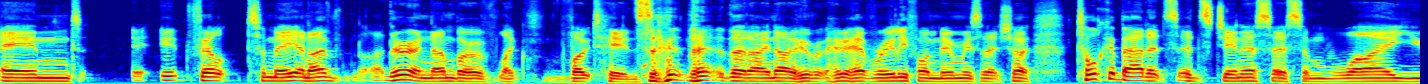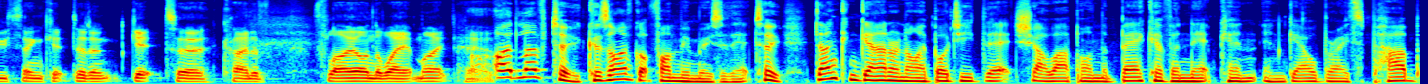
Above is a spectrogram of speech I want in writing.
And it felt to me, and I've there are a number of like vote heads that, that, I know who, who have really fond memories of that show. Talk about its its genesis and why you think it didn't get to kind of fly on the way it might have. I'd love to because I've got fond memories of that too. Duncan Garner and I bodged that show up on the back of a napkin in Galbraith's pub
